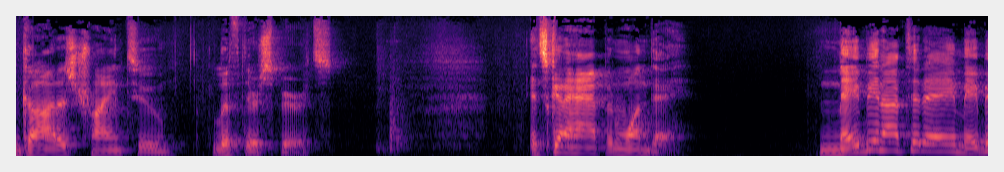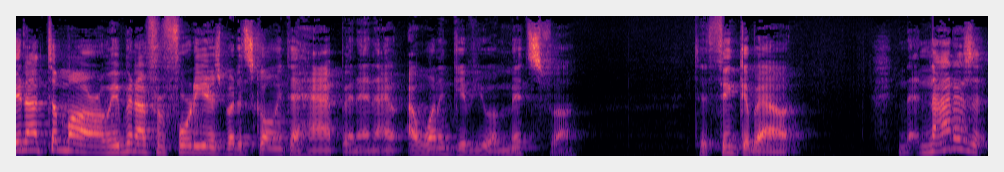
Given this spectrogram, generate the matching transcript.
God is trying to lift their spirits. It's going to happen one day. Maybe not today, maybe not tomorrow, maybe not for 40 years, but it's going to happen. And I, I want to give you a mitzvah to think about, not as a,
